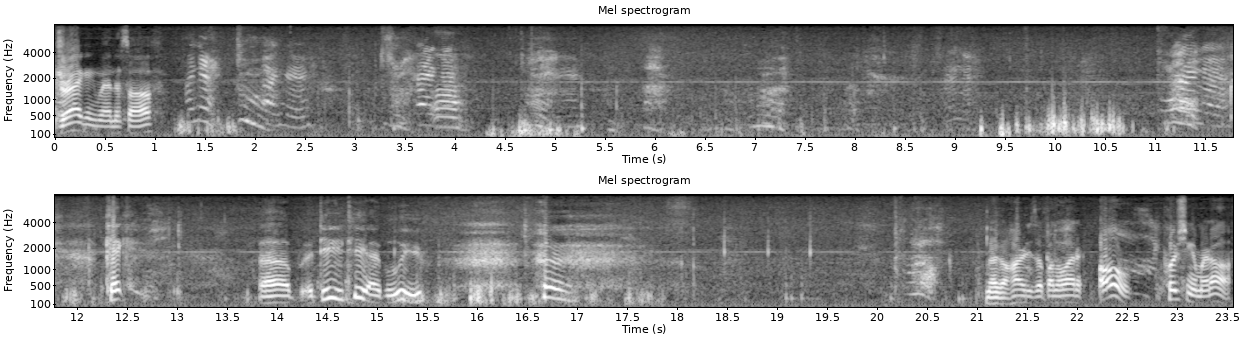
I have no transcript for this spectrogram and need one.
Dragging Madness off. Kick. Uh, DDT, I believe. Michael Hardy's up on the ladder. Oh, pushing him right off.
